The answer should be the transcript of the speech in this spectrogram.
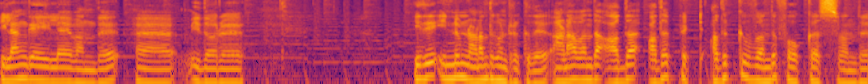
இலங்கையில் வந்து இது ஒரு இது இன்னும் நடந்து கொண்டிருக்குது. ஆனால் வந்து அதை அதை பெட் அதுக்கு வந்து ஃபோக்கஸ் வந்து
